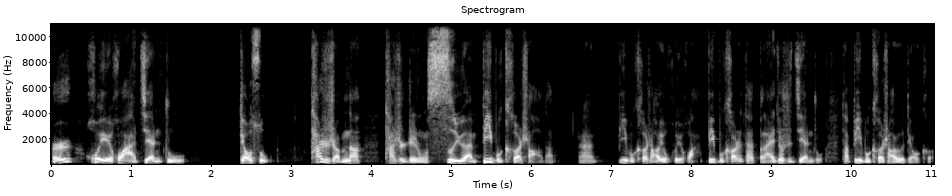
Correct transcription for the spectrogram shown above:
而绘画、建筑、雕塑，它是什么呢？它是这种寺院必不可少的啊，必不可少有绘画，必不可少它本来就是建筑，它必不可少有雕刻。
